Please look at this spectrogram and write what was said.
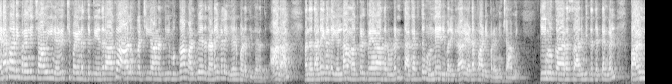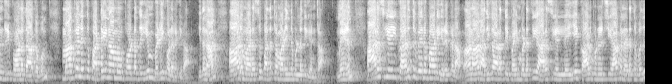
எடப்பாடி பழனிசாமியின் எழுச்சி பயணத்துக்கு எதிராக ஆளும் கட்சியான திமுக பல்வேறு தடைகளை ஏற்படுத்துகிறது. ஆனால் அந்த தடைகளை எல்லாம் மக்கள் பேராதருடன் தகர்த்து முன்னேறி வருகிறார் எடப்பாடி பழனிசாமி. திமுக அரசு அறிவித்த திட்டங்கள் பலனின்றி போனதாகவும் மக்களுக்கு பட்டை நாமம் போட்டதையும் வெளிக்கொணர்கிறார். இதனால் ஆளும் அரசு பதற்றம் அடைந்துள்ளது என்றார். மேலும் அரசியலில் கருத்து வேறுபாடு இருக்கலாம். ஆனால் அதிகாரத்தை பயன்படுத்தி அரசியலிலேயே காழ்ப்புணர்ச்சியாக நடத்துவது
